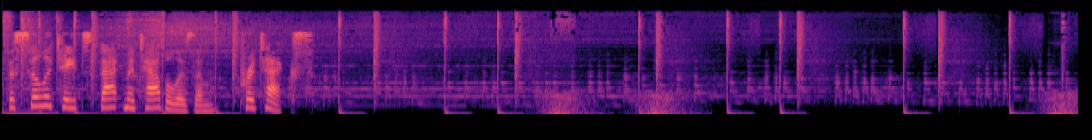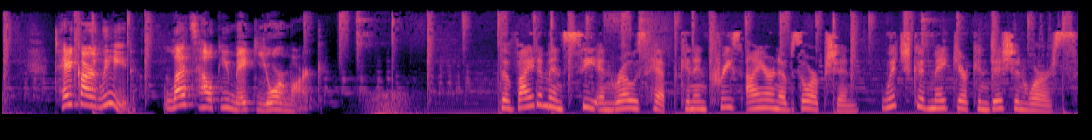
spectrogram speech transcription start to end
facilitates fat metabolism, protects. Take our lead. Let's help you make your mark. The vitamin C in rose hip can increase iron absorption, which could make your condition worse.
